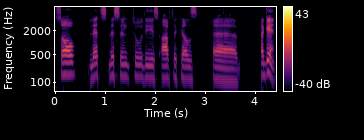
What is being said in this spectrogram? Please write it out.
So let's listen to these articles uh, again.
